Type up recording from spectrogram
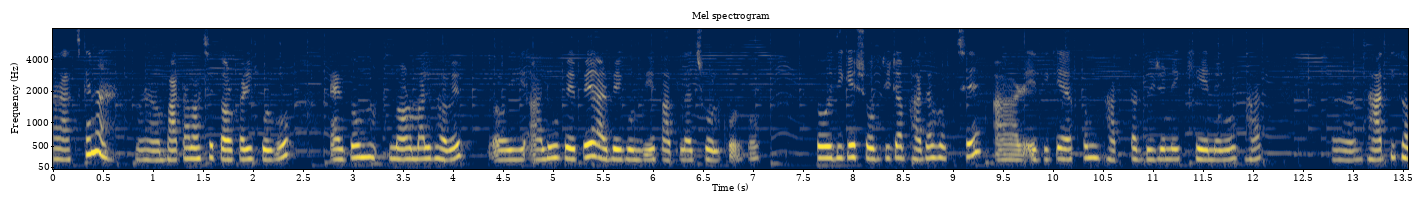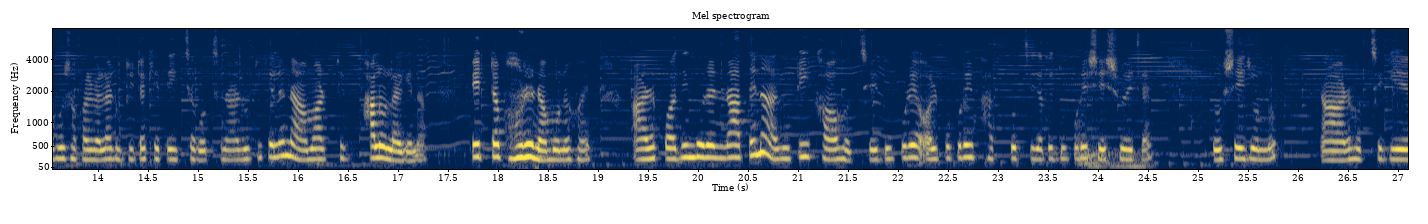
আর আজকে না বাটা মাছের তরকারি করব একদম নর্মালভাবে ওই আলু পেঁপে আর বেগুন দিয়ে পাতলা ঝোল করব। তো ওইদিকে সবজিটা ভাজা হচ্ছে আর এদিকে এখন ভাতটা দুজনে খেয়ে নেব ভাত। ভাতই খাব সকালবেলা, রুটিটা খেতে ইচ্ছা করছে না। আর রুটি খেলে না আমার ঠিক ভালো লাগে না, পেটটা ভরে না মনে হয়। আর কদিন ধরে রাতে না রুটি খাওয়া হচ্ছে, দুপুরে অল্প করেই ভাত করছি যাতে দুপুরে শেষ হয়ে যায়। তো সেই জন্য। আর হচ্ছে গিয়ে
